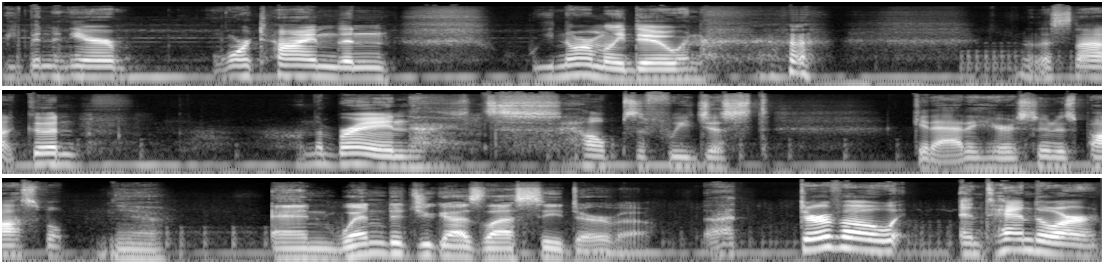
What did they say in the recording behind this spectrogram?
We've been in here more time than we normally do, and that's not good on the brain. It helps if we just get out of here as soon as possible. Yeah. And when did you guys last see Dervo? Uh, Dervo and Tandor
